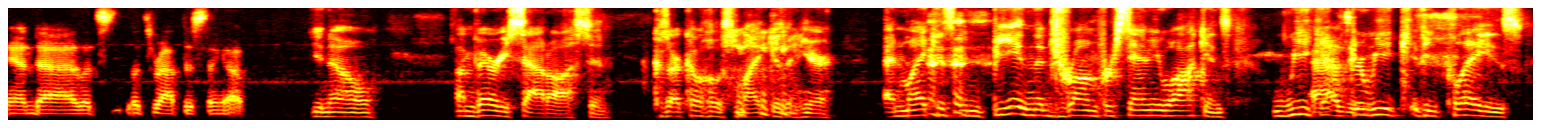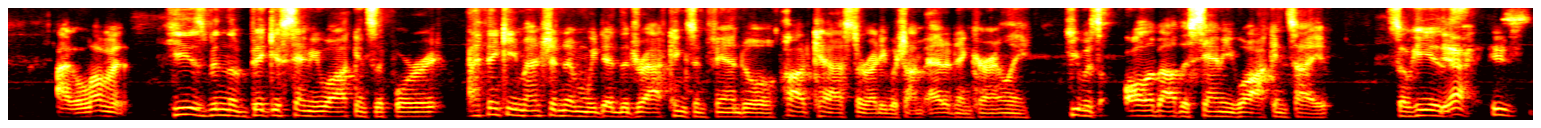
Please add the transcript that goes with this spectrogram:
And uh, let's let's wrap this thing up. you know, I'm very sad, Austin, because our co-host Mike isn't here. And Mike has been beating the drum for Sammy Watkins week Has after he? week if he plays. I love it. He has been the biggest Sammy Watkins supporter. I think he mentioned him. We did the DraftKings and FanDuel podcast already, which I'm editing currently. He was all about the Sammy Watkins hype. So he is. Yeah, he's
